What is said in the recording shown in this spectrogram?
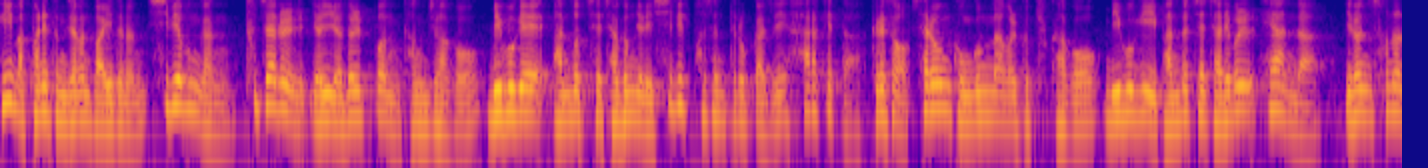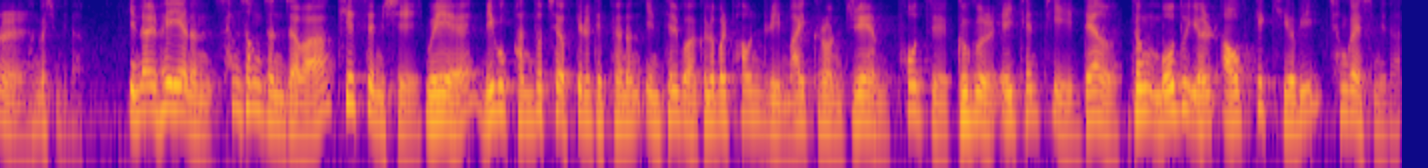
회의 막판에 등장한 바이든은 10여 분간 투자를 18번 강조하고 미국의 반도체 자급률이 12%로까지 하락했다. 그래서 새로운 공급망을 구축하고 미국이 반도체 자립을 해야 한다. 이런 선언을 한 것입니다. 이날 회의에는 삼성전자와 TSMC 외에 미국 반도체 업계를 대표하는 인텔과 글로벌 파운드리, 마이크론, GM, 포드, 구글, AT&T, 델 등 모두 19개 기업이 참가했습니다.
